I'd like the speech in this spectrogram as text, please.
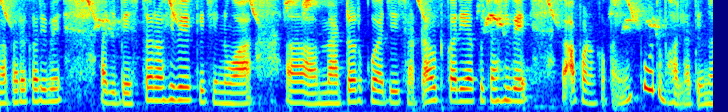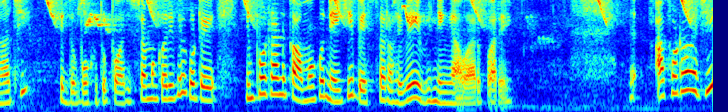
ଭାବରେ କରିବେ ଆଜି ବ୍ୟସ୍ତ ରହିବେ କିଛି ନୂଆ ମ୍ୟାଟରକୁ ଆଜି ସର୍ଟ ଆଉଟ୍ କରିବାକୁ ଚାହିଁବେ ଆପଣଙ୍କ ପାଇଁ ବହୁତ ଭଲ ଦିନ ଅଛି କିନ୍ତୁ ବହୁତ ପରିଶ୍ରମ କରିବେ ଗୋଟେ ଇମ୍ପୋର୍ଟାଣ୍ଟ କାମକୁ ନେଇକି ବ୍ୟସ୍ତ ରହିବେ ଇଭିନିଂ ଆୱାର ପରେ ଆପଣ ଆଜି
